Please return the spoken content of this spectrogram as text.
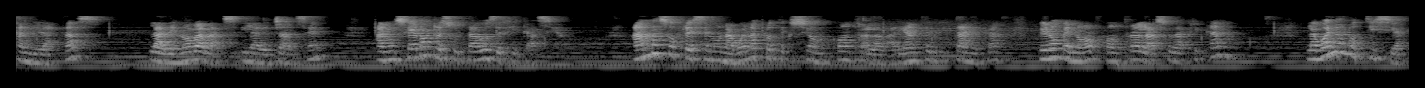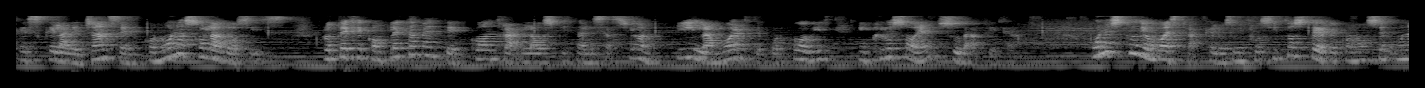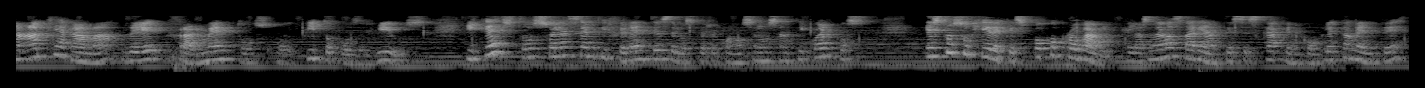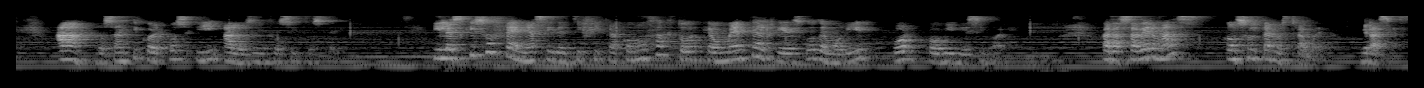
candidatas, la de Novavax y la de Janssen, anunciaron resultados de eficacia. Ambas ofrecen una buena protección contra la variante británica, pero menor contra la sudafricana. La buena noticia es que la de Janssen con una sola dosis protege completamente contra la hospitalización y la muerte por COVID, incluso en Sudáfrica. Un estudio muestra que los linfocitos T reconocen una amplia gama de fragmentos o epítopos del virus y que estos suelen ser diferentes de los que reconocen los anticuerpos. Esto sugiere que es poco probable que las nuevas variantes escapen completamente a los anticuerpos y a los linfocitos T. Y la esquizofrenia se identifica como un factor que aumenta el riesgo de morir por COVID-19. Para saber más, consulta nuestra web. Gracias.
